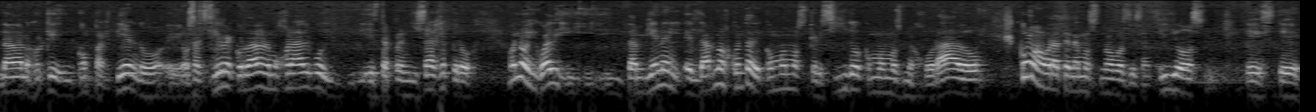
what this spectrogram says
nada mejor que ir compartiendo eh, o sea sí recordar a lo mejor algo y este aprendizaje pero bueno, igual y, también el, darnos cuenta de cómo hemos crecido, cómo hemos mejorado, cómo ahora tenemos nuevos desafíos, este,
